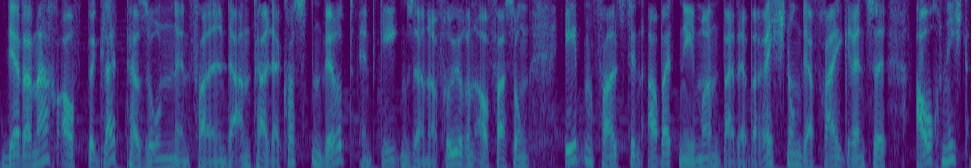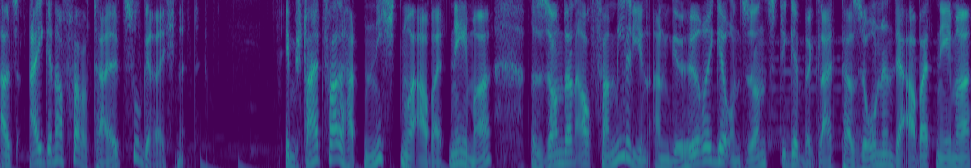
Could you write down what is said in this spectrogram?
Der danach auf Begleitpersonen entfallende Anteil der Kosten wird, entgegen seiner früheren Auffassung, ebenfalls den Arbeitnehmern bei der Berechnung der Freigrenze auch nicht als eigener Vorteil zugerechnet. Im Streitfall hatten nicht nur Arbeitnehmer, sondern auch Familienangehörige und sonstige Begleitpersonen der Arbeitnehmer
